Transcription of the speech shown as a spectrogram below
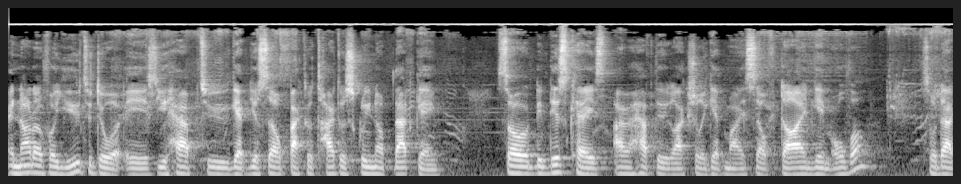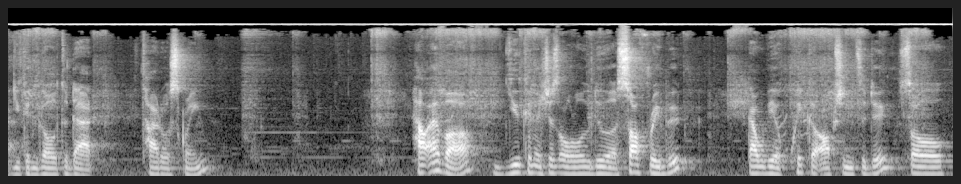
in order for you to do it is you have to get yourself back to title screen of that game. So in this case, I have to actually get myself in game over so that you can go to that title screen. However, you can just also do a soft reboot. That would be a quicker option to do. So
